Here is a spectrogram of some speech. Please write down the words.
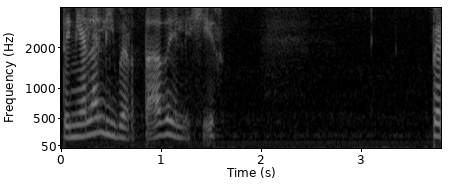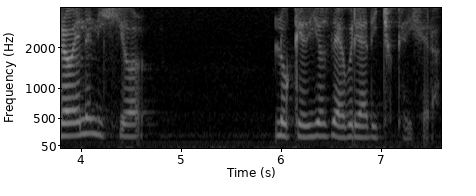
Tenía la libertad de elegir. Pero él eligió lo que Dios le habría dicho que dijera.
